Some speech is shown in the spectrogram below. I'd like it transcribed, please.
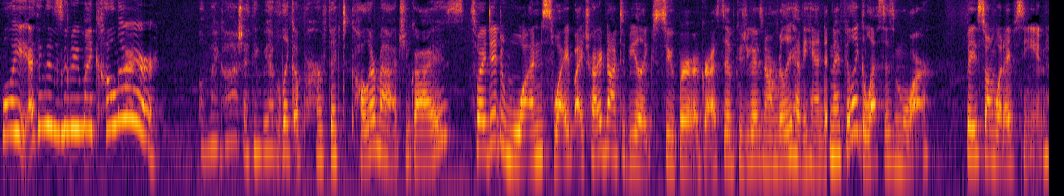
Wait, I think this is gonna be my color. Oh my gosh, I think we have like a perfect color match, you guys. So I did one swipe. I tried not to be like super aggressive because you guys know I'm really heavy handed and I feel like less is more based on what I've seen.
